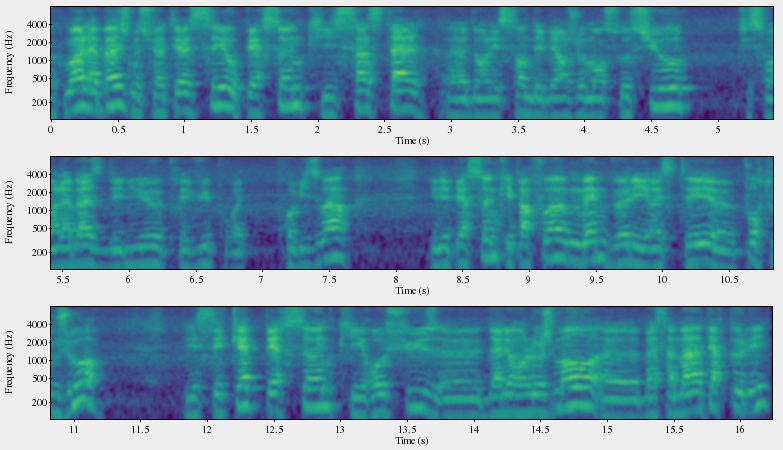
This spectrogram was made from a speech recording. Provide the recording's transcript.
Donc moi à la base, je me suis intéressé aux personnes qui s'installent dans les centres d'hébergement sociaux, qui sont à la base des lieux prévus pour être provisoires, et des personnes qui parfois même veulent y rester pour toujours, et ces quatre personnes qui refusent euh, d'aller en logement, euh, bah, ça m'a interpellé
